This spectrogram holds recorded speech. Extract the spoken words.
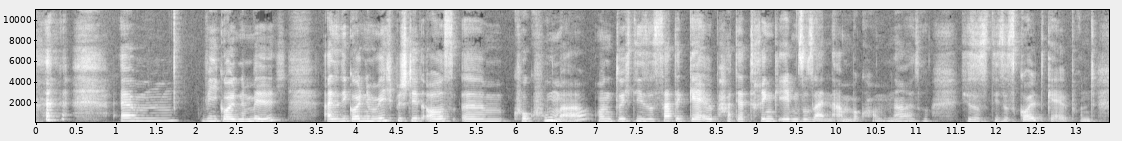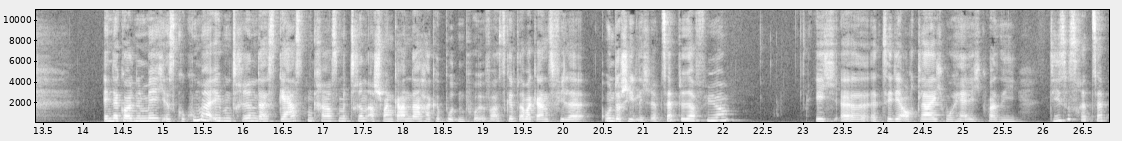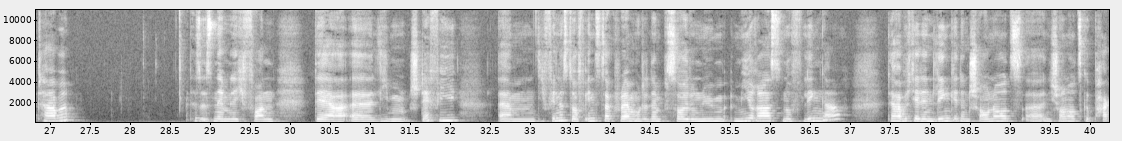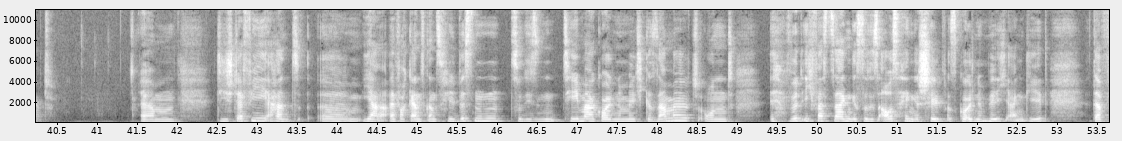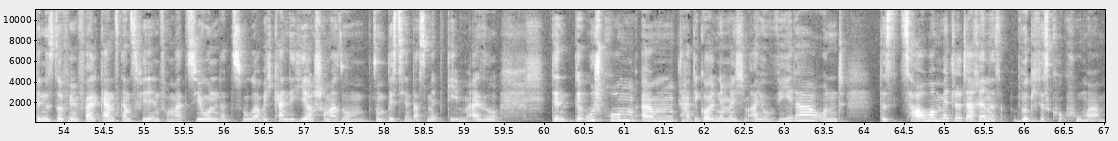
ähm, wie goldene Milch. Also die goldene Milch besteht aus ähm, Kurkuma und durch dieses satte Gelb hat der Trink eben so seinen Namen bekommen. Ne? Also dieses, dieses Goldgelb. Und in der goldenen Milch ist Kurkuma eben drin, da ist Gerstengras mit drin, Ashwagandha, Hagebuttenpulver. Es gibt aber ganz viele unterschiedliche Rezepte dafür. Ich äh, erzähle dir auch gleich, woher ich quasi dieses Rezept habe. Das ist nämlich von der äh, lieben Steffi. Ähm, die findest du auf Instagram unter dem Pseudonym Mira Snuflinga. Da habe ich dir den Link in den Shownotes, äh, in die Shownotes gepackt. Ähm, die Steffi hat ähm, ja einfach ganz, ganz viel Wissen zu diesem Thema goldene Milch gesammelt und äh, würde ich fast sagen, ist so das Aushängeschild, was goldene Milch angeht. Da findest du auf jeden Fall ganz, ganz viele Informationen dazu, aber ich kann dir hier auch schon mal so, so ein bisschen was mitgeben. Also den, der Ursprung ähm, hat die goldene Milch im Ayurveda und das Zaubermittel darin ist wirklich das Kurkuma,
